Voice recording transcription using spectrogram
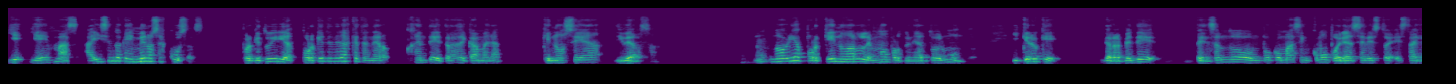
Y, y es más, ahí siento que hay menos excusas. Porque tú dirías, ¿por qué tendrías que tener gente detrás de cámara que no sea diversa? No, habría por qué no darle la misma oportunidad a todo el mundo. Y creo que, de repente, pensando un poco más en cómo podría ser esto, esta-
